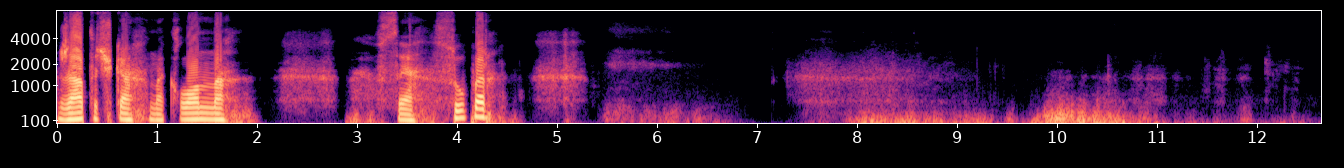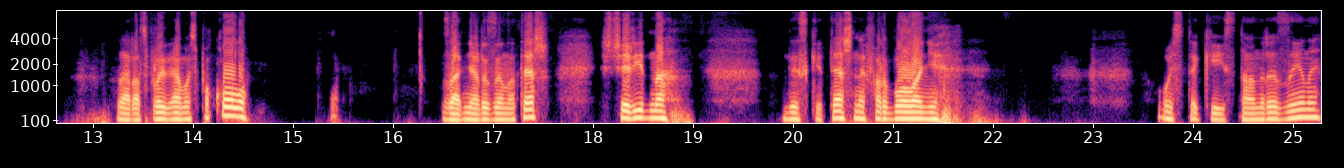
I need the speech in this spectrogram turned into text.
Жаточка наклонна. Все супер. Зараз пройдемось по колу. Задня резина теж ще рідна. Диски теж не фарбовані. Ось такий стан резини.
